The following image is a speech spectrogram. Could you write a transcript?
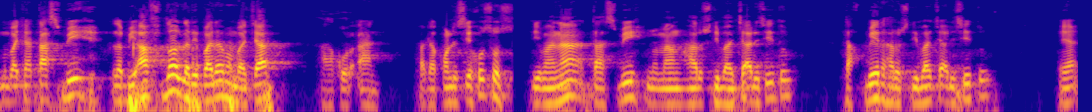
membaca tasbih lebih afdol daripada membaca Al-Qur'an. Pada kondisi khusus di mana tasbih memang harus dibaca di situ, takbir harus dibaca di situ, ya,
